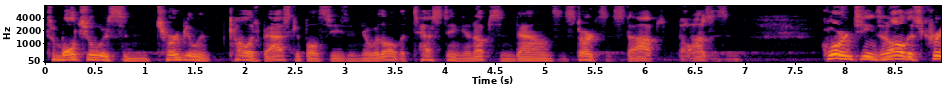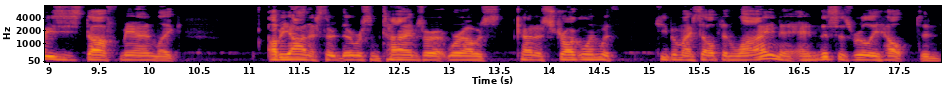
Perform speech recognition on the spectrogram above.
tumultuous and turbulent college basketball season, you know, with all the testing and ups and downs and starts and stops, and pauses and quarantines and all this crazy stuff, man. Like, I'll be honest, there, there were some times where, where I was kind of struggling with keeping myself in line, and this has really helped. And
